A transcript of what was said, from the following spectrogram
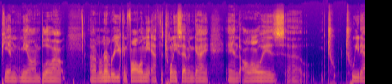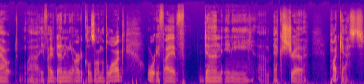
PM'd me on Blowout. Um, remember, you can follow me at the 27 guy, and I'll always uh, t- tweet out uh, if I've done any articles on the blog or if I've done any um, extra podcasts.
